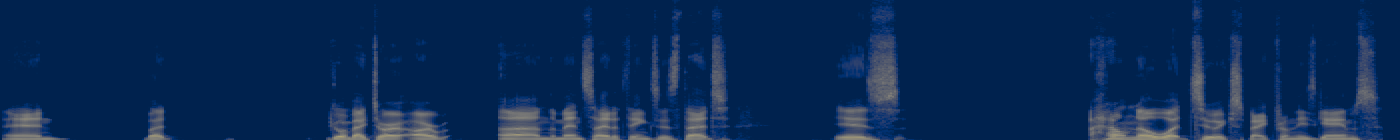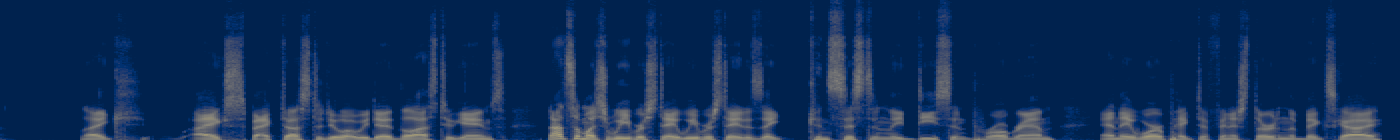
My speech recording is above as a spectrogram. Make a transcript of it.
and but going back to our our um, the men's side of things is that is I don't know what to expect from these games. Like I expect us to do what we did the last two games. Not so much Weber State. Weber State is a consistently decent program, and they were picked to finish third in the Big Sky.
